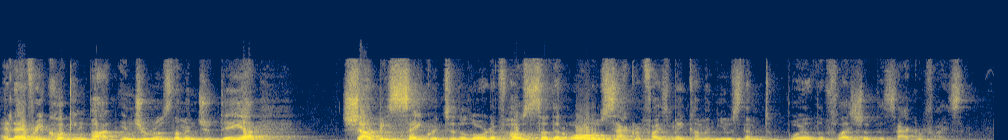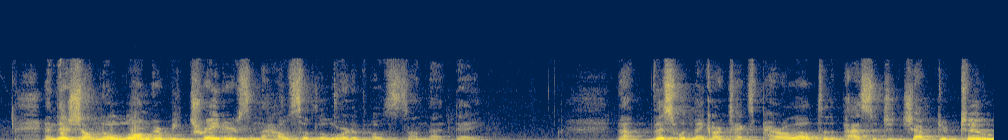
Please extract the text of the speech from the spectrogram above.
And every cooking pot in Jerusalem and Judea shall be sacred to the Lord of hosts, so that all who sacrifice may come and use them to boil the flesh of the sacrifice and there shall no longer be traitors in the house of the Lord of hosts on that day. Now, this would make our text parallel to the passage in chapter 2,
